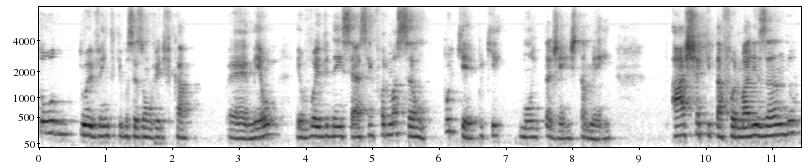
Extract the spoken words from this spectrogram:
todo evento que vocês vão verificar é, meu, eu vou evidenciar essa informação. Por quê? Porque muita gente também acha que está formalizando,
